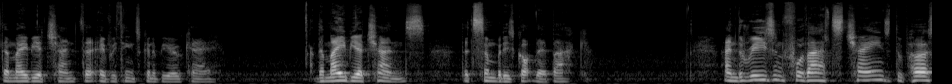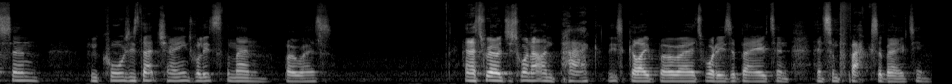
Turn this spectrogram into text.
there may be a chance that everything's going to be okay. There may be a chance that somebody's got their back. And the reason for that change, the person who causes that change? Well, it's the man, Boaz. And that's where I just want to unpack this guy Boaz, what he's about, and, and some facts about him.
